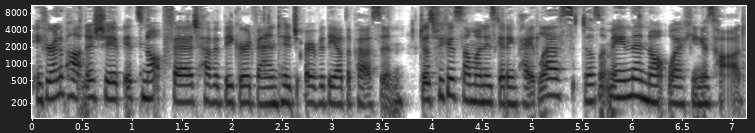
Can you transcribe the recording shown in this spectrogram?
If you're in a partnership, it's not fair to have a bigger advantage over the other person. Just because someone is getting paid less doesn't mean they're not working as hard.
